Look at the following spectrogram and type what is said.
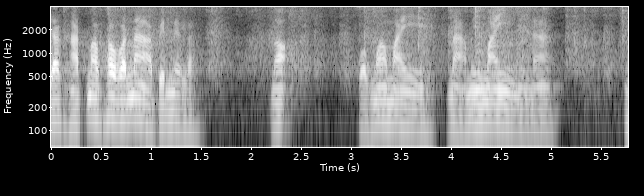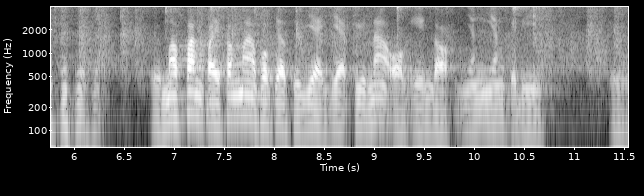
จักหัดมาภาวนาเป็นนี่แหละเนาะ บอกมาไม่หนาไม่ไหมนี่นะเออมาฟังไปฟังมาพวกเจ้าสิแยกแยะพี่หน้าออกเองดอกยังยังก็ดีเออ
